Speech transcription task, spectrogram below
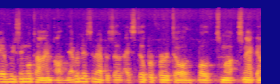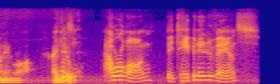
every single time. I'll never miss an episode. I still prefer it to all both SmackDown and Raw. I do hour long. They tape it in advance.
